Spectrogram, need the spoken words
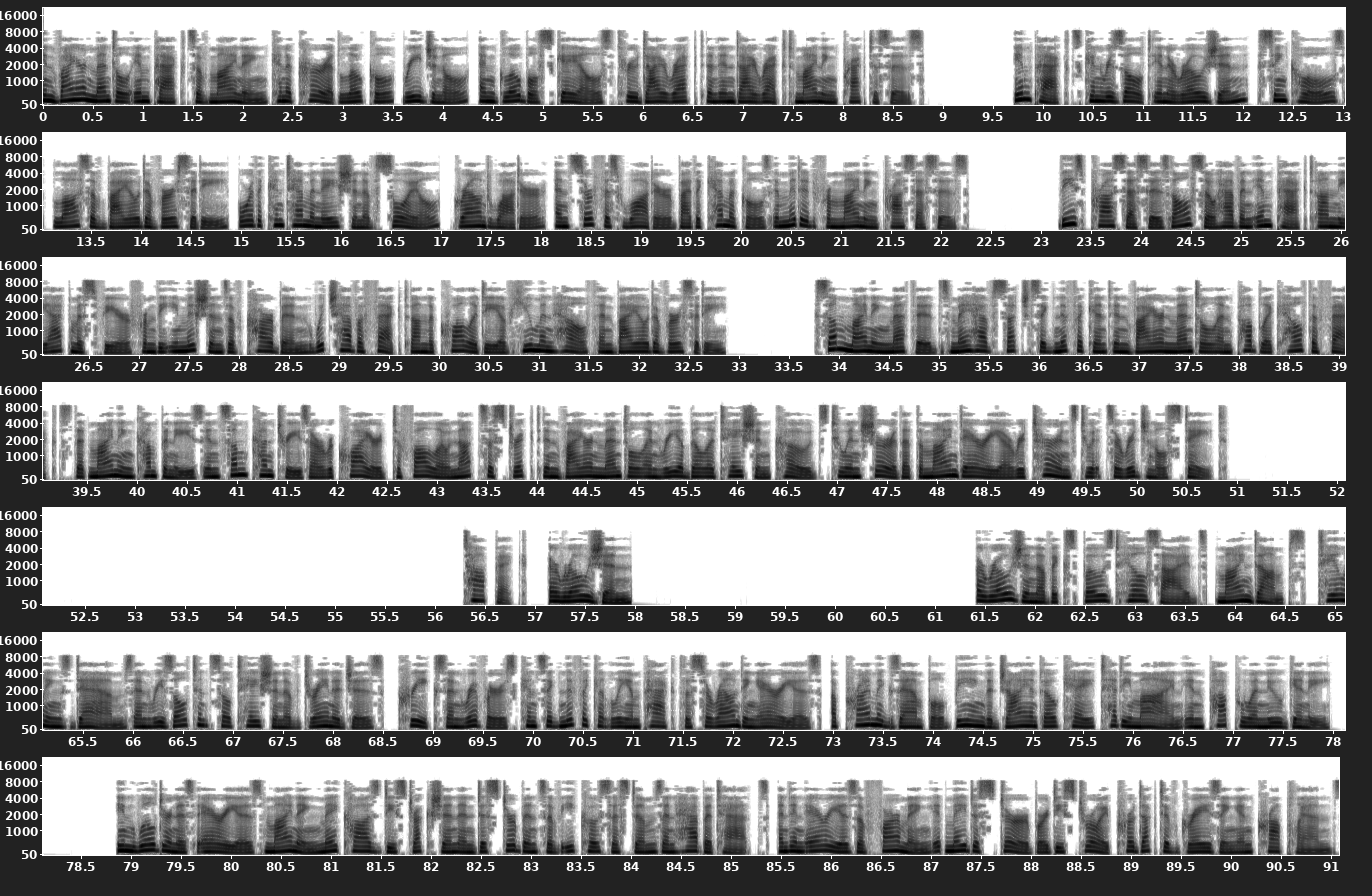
Environmental impacts of mining can occur at local, regional, and global scales through direct and indirect mining practices. Impacts can result in erosion, sinkholes, loss of biodiversity, or the contamination of soil, groundwater, and surface water by the chemicals emitted from mining processes. These processes also have an impact on the atmosphere from the emissions of carbon which have effect on the quality of human health and biodiversity. Some mining methods may have such significant environmental and public health effects that mining companies in some countries are required to follow not so strict environmental and rehabilitation codes to ensure that the mined area returns to its original state. Erosion Erosion of exposed hillsides, mine dumps, tailings dams and resultant siltation of drainages, creeks and rivers can significantly impact the surrounding areas, a prime example being the giant OK Tedi mine in Papua New Guinea. In wilderness areas mining may cause destruction and disturbance of ecosystems and habitats, and in areas of farming it may disturb or destroy productive grazing and croplands.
